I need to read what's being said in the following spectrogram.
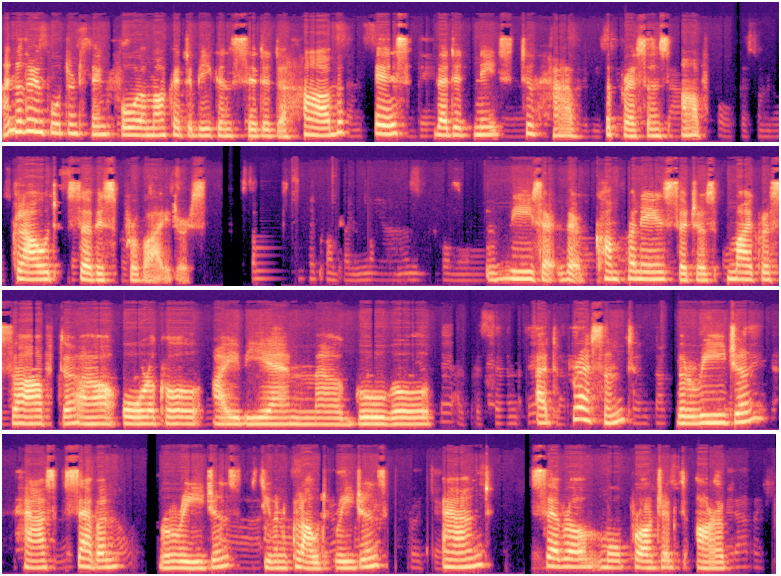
Another important thing for a market to be considered a hub is that it needs to have the presence of cloud service providers. These are the companies such as Microsoft, uh, Oracle, IBM, uh, Google. At present, the region has seven regions, seven cloud regions, and Several more projects are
